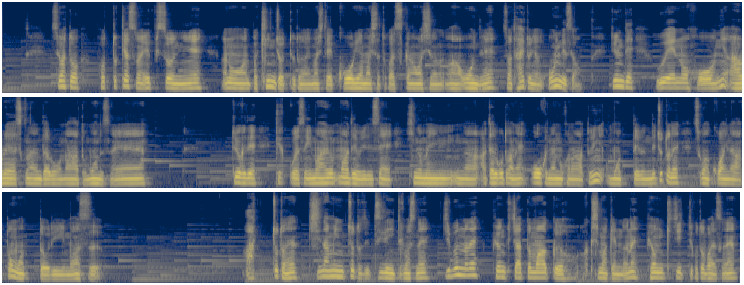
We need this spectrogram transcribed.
それあと、ポッドキャストのエピソードにね、あの、やっぱ近所ってことがありまして、郡山市だとか須賀川市が多いんでね、そのタイトルに多いんですよ。っていうんで、上の方に現れやすくなるんだろうなと思うんですね。というわけで、結構ですね、今までよりですね、日の目が当たることがね、多くなるのかなというふうに思ってるんで、ちょっとね、そこが怖いなと思っております。あ、ちょっとね、ちなみにちょっとついでに言っておきますね。自分のね、ぴょん吉アットマーク、福島県のね、ぴょん吉って言葉ですかね。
